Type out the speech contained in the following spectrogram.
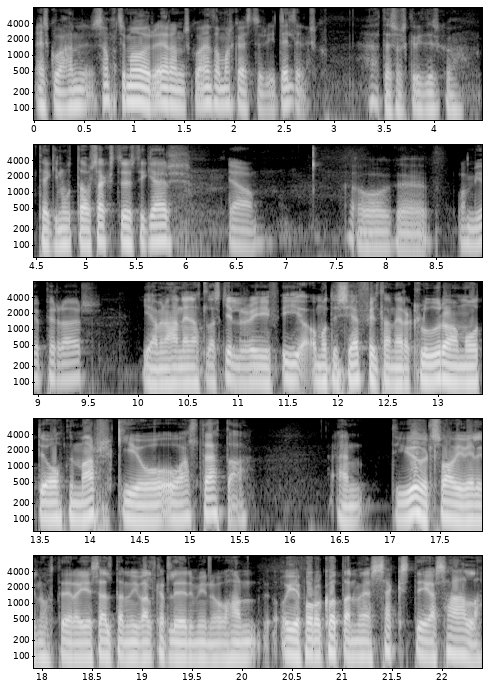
En sko, hann, samt sem áður er hann sko ennþá markaðistur í deildinni sko. Þetta er svo skrítið sko. Tekin út á 60 í gær. Já, og uh, og mjög pyrraður Já, menn hann er náttúrulega skilur í, í, á móti Sheffield, hann er að klúðra á móti opni marki og, og allt þetta. En djöfull svaf ég vel í nótt þegar ég seldi hann í valkarliðinu mínu og, hann, og ég fór á kottan með 60 að sala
